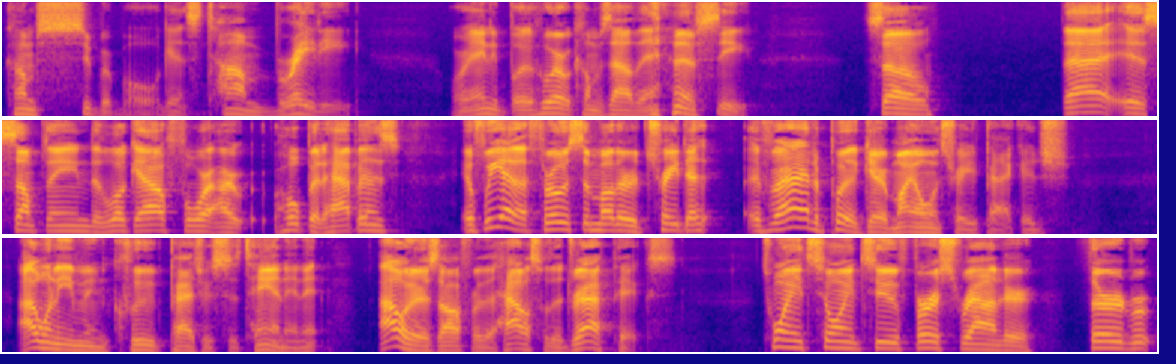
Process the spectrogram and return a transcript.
Come Super Bowl against Tom Brady or anybody, whoever comes out of the NFC. So that is something to look out for. I hope it happens. If we had to throw some other trade, if I had to put together my own trade package, I wouldn't even include Patrick Surtain in it. I would just offer the house with the draft picks. 2022 first rounder, third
